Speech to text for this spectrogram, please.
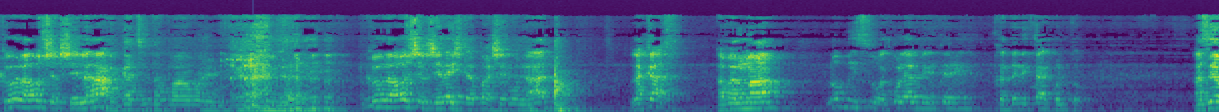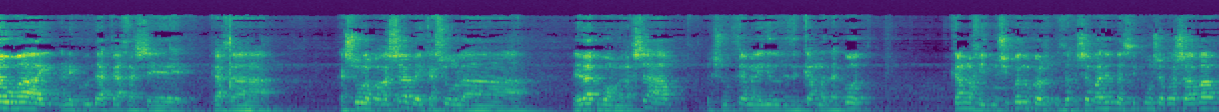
כל האושר שלה, עקץ אותה פעמיים. כל האושר שלה השתבח שמו לעד, לקח. אבל מה? לא באיסור, הכל היה בהיתר, הנה, התחתן איתה, הכל טוב. אז זה אהוביי, הנקודה ככה ש... ככה קשור לפרשה וקשור ל... לל"ג בעומר. עכשיו, ברשותכם אני אגיד עוד איזה כמה דקות, כמה חידושים. קודם כל, שמעתם את הסיפור שבוע שעבר,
